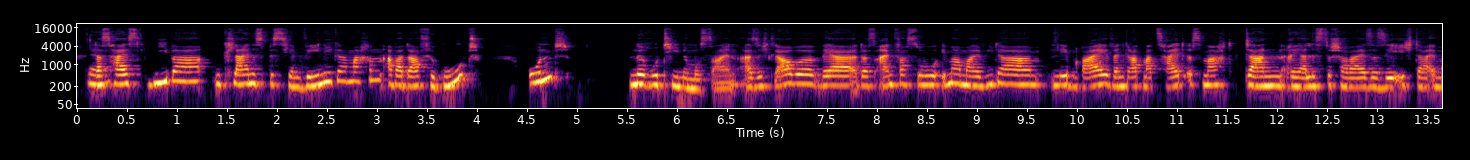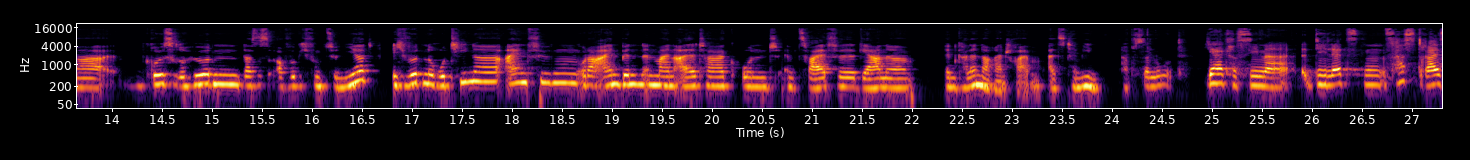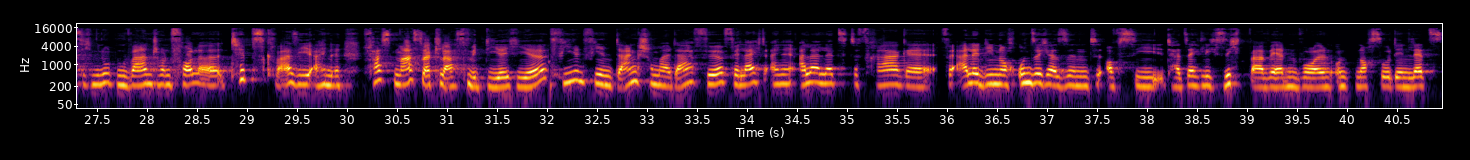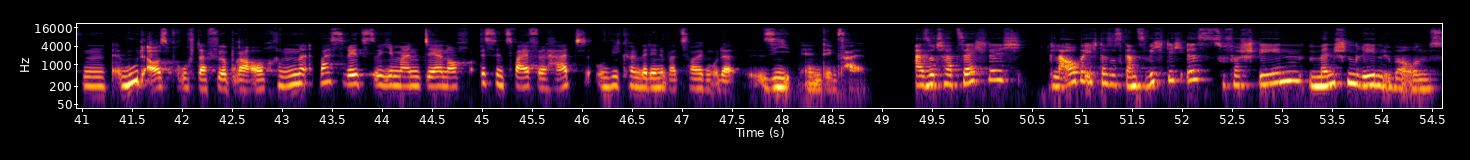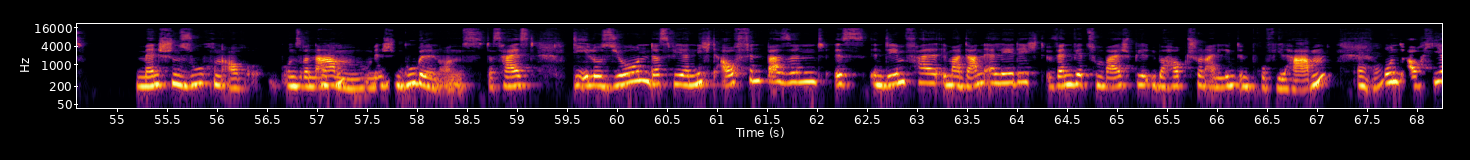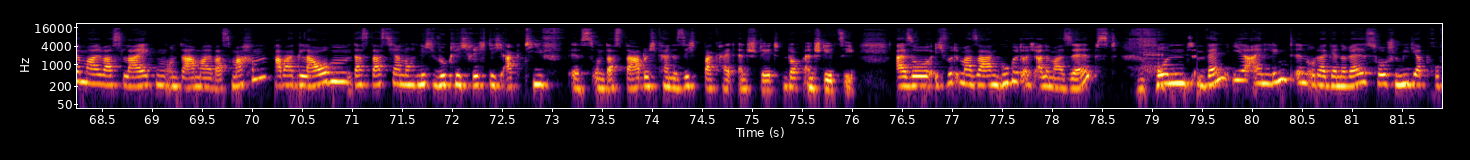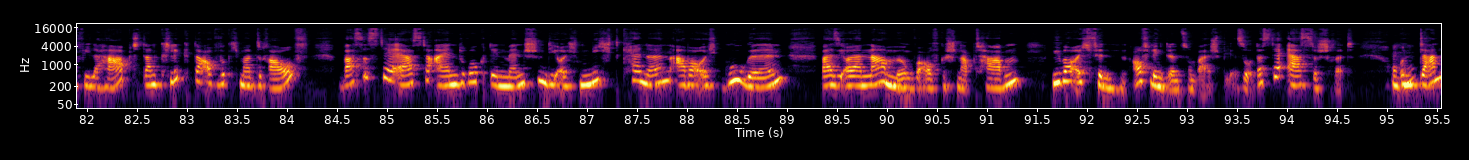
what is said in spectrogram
Ja. Das heißt, lieber ein kleines bisschen weniger machen, aber dafür gut und eine Routine muss sein. Also ich glaube, wer das einfach so immer mal wieder nebenbei, wenn gerade mal Zeit ist, macht, dann realistischerweise sehe ich da immer größere Hürden, dass es auch wirklich funktioniert. Ich würde eine Routine einfügen oder einbinden in meinen Alltag und im Zweifel gerne in den Kalender reinschreiben als Termin. Absolut. Ja, Christina, die letzten fast 30 Minuten waren schon voller Tipps, quasi eine fast Masterclass mit dir hier. Vielen, vielen Dank schon mal dafür. Vielleicht eine allerletzte Frage für alle, die noch unsicher sind, ob sie tatsächlich sichtbar werden wollen und noch so den letzten Mutausbruch dafür brauchen. Was rätst du jemand, der noch ein bisschen Zweifel hat und wie können wir den überzeugen oder sie in dem Fall? Also tatsächlich glaube ich, dass es ganz wichtig ist, zu verstehen, Menschen reden über uns. Menschen suchen auch unsere Namen, mhm. Menschen googeln uns. Das heißt, die Illusion, dass wir nicht auffindbar sind, ist in dem Fall immer dann erledigt, wenn wir zum Beispiel überhaupt schon ein LinkedIn-Profil haben mhm. und auch hier mal was liken und da mal was machen, aber glauben, dass das ja noch nicht wirklich richtig aktiv ist und dass dadurch keine Sichtbarkeit entsteht. Doch entsteht sie. Also ich würde immer sagen, googelt euch alle mal selbst und wenn ihr ein LinkedIn oder generell Social-Media-Profile habt, dann klickt da auch wirklich mal drauf. Was ist der erste Eindruck den Menschen, die euch nicht kennen, aber euch googeln, weil sie euren Namen irgendwo aufgeschnappt haben, über euch finden. Auf LinkedIn zum Beispiel. So, das ist der erste Schritt. Mhm. Und dann,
